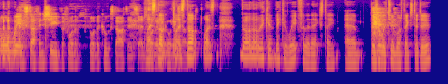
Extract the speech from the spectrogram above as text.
more weird stuff ensued before the before the call started. So let's not let's started. not let's no no they can they can wait for the next time. Um, there's only two more things to do.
